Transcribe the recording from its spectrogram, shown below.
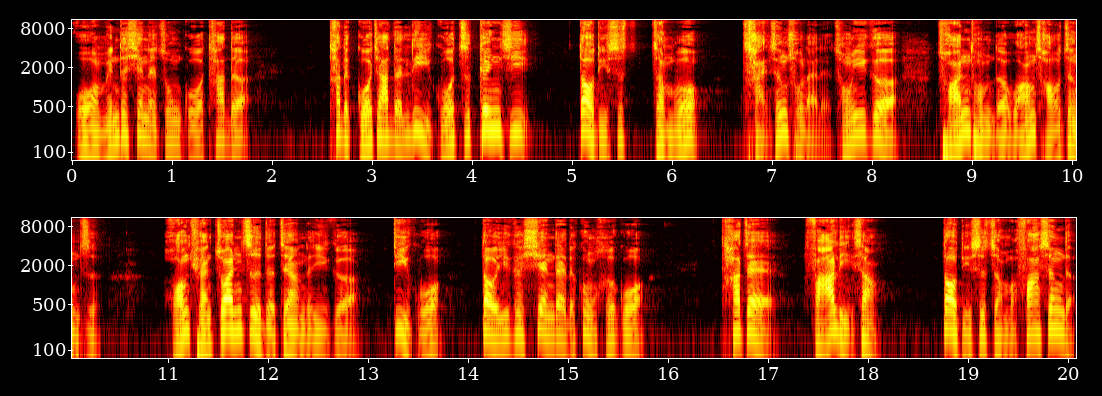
我们的现代中国，它的它的国家的立国之根基到底是怎么产生出来的？从一个传统的王朝政治、皇权专制的这样的一个帝国，到一个现代的共和国，它在法理上到底是怎么发生的？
